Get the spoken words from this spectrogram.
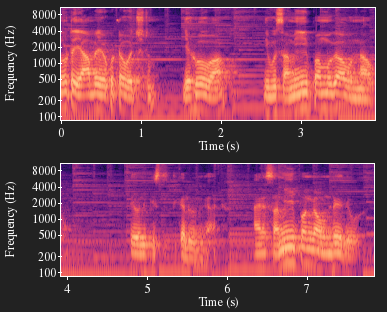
నూట యాభై ఒకటో వచ్చటం యహోవా నీవు సమీపముగా ఉన్నావు. దేవునికి స్థితి కలుగును కానీ ఆయన సమీపంగా ఉండే దేవుడు.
